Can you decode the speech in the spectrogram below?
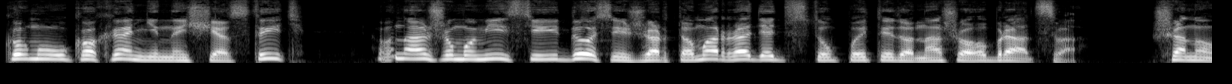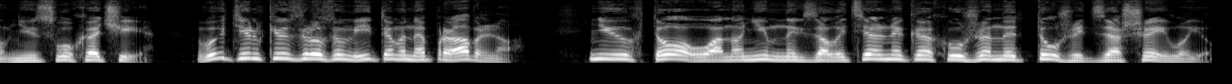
кому у коханні не щастить, в нашому місті і досі жартома радять вступити до нашого братства. Шановні слухачі, ви тільки зрозумійте мене правильно. Ніхто у анонімних залицяльниках уже не тужить за шейлою.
